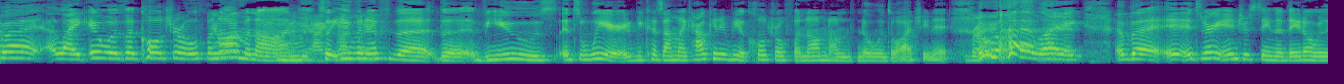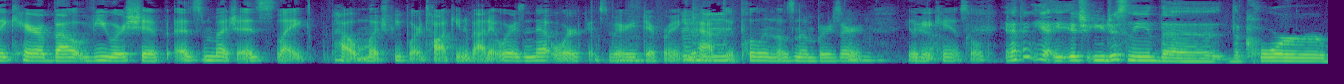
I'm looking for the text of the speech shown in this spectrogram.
but like it was a cultural phenomenon. Mhm, yeah, so even if the the views, it's weird because I'm like, how can it be a cultural phenomenon if no one's watching it? Right. but like, but it, it's very interesting that they don't really care about viewership as much as like how much people are talking about it. Whereas network, it's very mm-hmm. different. You have mm-hmm. to pull in those numbers or mm-hmm. You'll Yeah. get canceled. Yeah, I think yeah, it, you just need the the core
